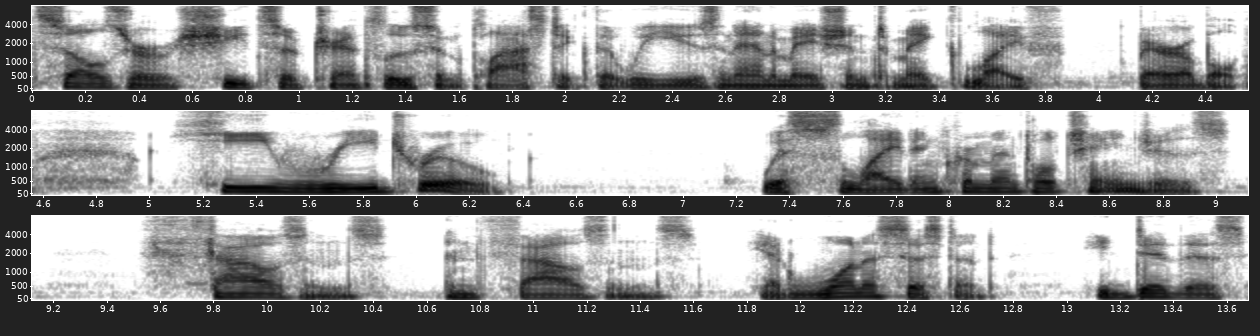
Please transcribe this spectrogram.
Cels are sheets of translucent plastic that we use in animation to make life bearable. He redrew with slight incremental changes thousands and thousands. He had one assistant. He did this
